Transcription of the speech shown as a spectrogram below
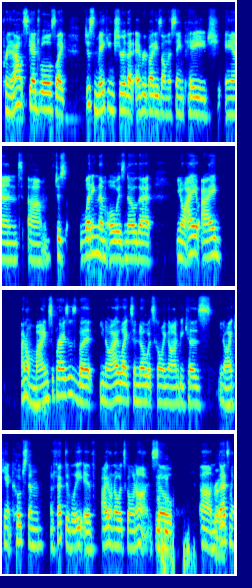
printed out schedules, like just making sure that everybody's on the same page and um, just letting them always know that you know i i i don't mind surprises but you know i like to know what's going on because you know i can't coach them effectively if i don't know what's going on so mm-hmm. um, right. that's my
